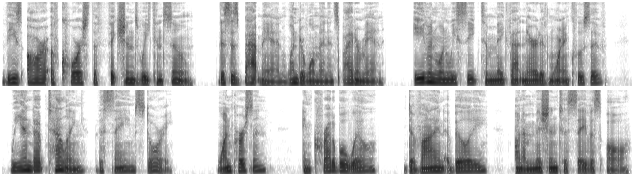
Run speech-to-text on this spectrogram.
These are, of course, the fictions we consume. This is Batman, Wonder Woman, and Spider Man. Even when we seek to make that narrative more inclusive, we end up telling the same story. One person, incredible will, divine ability, on a mission to save us all.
